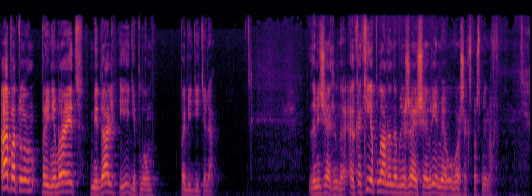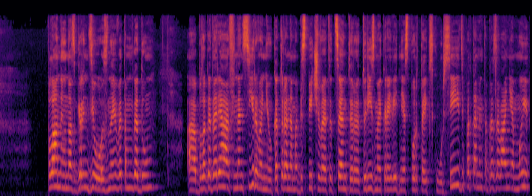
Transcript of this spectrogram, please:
а потом принимает медаль и диплом победителя. Замечательно. А какие планы на ближайшее время у ваших спортсменов? Планы у нас грандиозные в этом году. А, благодаря финансированию, которое нам обеспечивает Центр туризма и краеведения спорта экскурсии Департамент образования, мы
